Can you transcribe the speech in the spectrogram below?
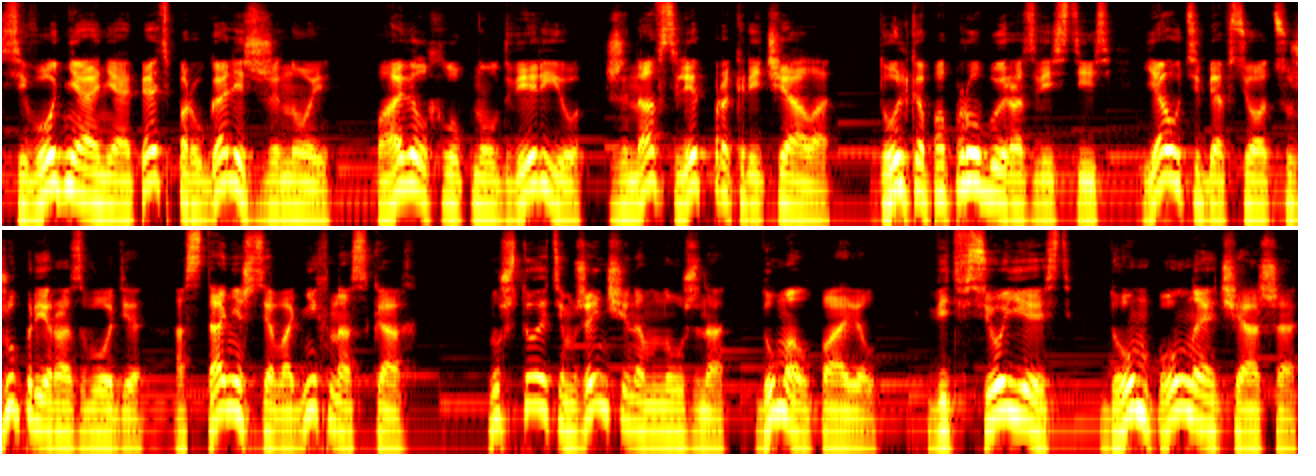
Сегодня они опять поругались с женой. Павел хлопнул дверью, жена вслед прокричала «Только попробуй развестись, я у тебя все отсужу при разводе, останешься в одних носках». «Ну что этим женщинам нужно?» – думал Павел. «Ведь все есть, Дом полная чаша,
